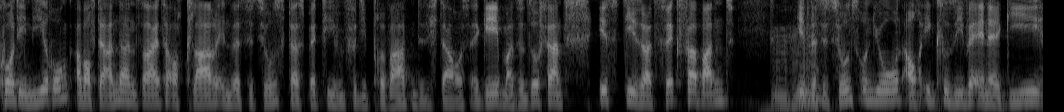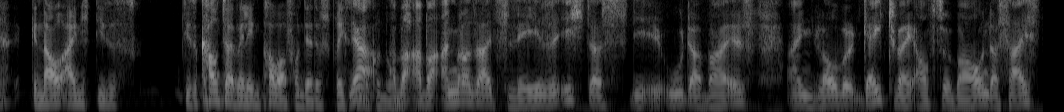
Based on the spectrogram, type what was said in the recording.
Koordinierung, aber auf der anderen Seite auch klare Investitionsperspektiven für die Privaten, die sich daraus ergeben. Also insofern ist dieser Zweckverband mhm. Investitionsunion, auch inklusive Energie, genau eigentlich dieses diese countervailing Power, von der du sprichst. Ja, aber, aber andererseits lese ich, dass die EU dabei ist, ein Global Gateway aufzubauen. Das heißt,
